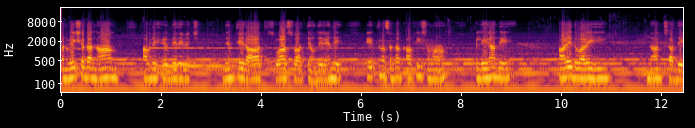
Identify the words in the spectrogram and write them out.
ਪਰਮੇਸ਼ਰ ਦਾ ਨਾਮ ਆਪਦੇ ਹਿਰਦੇ ਦੇ ਵਿੱਚ ਦਿਨ ਤੇ ਰਾਤ ਸਵਾਸ ਸਵਾਸ ਤੇ ਆਉਂਦੇ ਰਹਿੰਦੇ। ਇਸ ਤਰ੍ਹਾਂ ਸਾਡਾ ਕਾਫੀ ਸਮਾਂ ਕਲੇਰਾਂ ਦੇ ਆਲੇ ਦੁਆਲੇ ਹੀ ਨਾਨਕ ਸਾਦੇ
